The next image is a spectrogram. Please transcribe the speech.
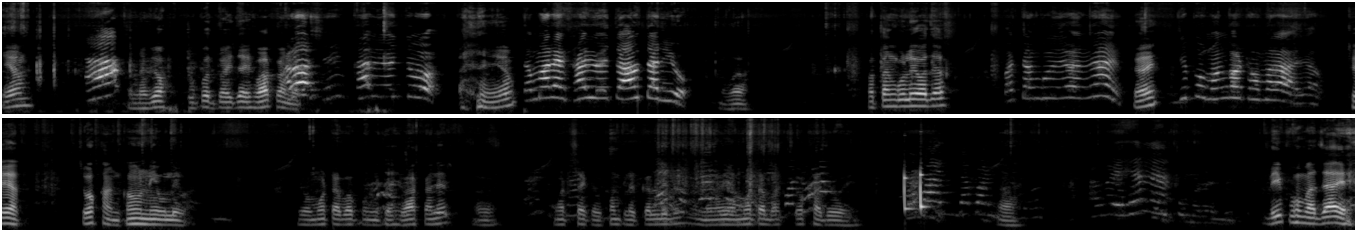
એમ? અને જો ભૂપતભાઈ જાય વાંકાને હા, એમ? તમારે ખાવી હોય તો આવતા રહ્યો. વાહ. પતંગો લેવા જાસ પતંગો લેવા નહીં. કઈ જીપો મંગળતો મળા જાવ ઠેક ચોખા ને ઘઉં ને એવું લેવા. જો મોટા બાપુને જાય વાંકાને હવે મોટરસાઇકલ કમ્પ્લીટ કરી લીધું અને અહીંયા મોટા બાપ ચોખા જોવે હા. દીપુમાં જાય.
